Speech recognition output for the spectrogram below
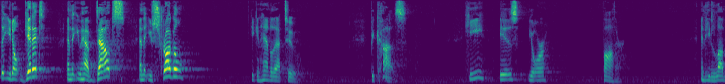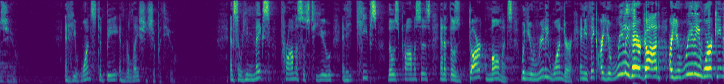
that you don't get it and that you have doubts and that you struggle, he can handle that too. Because he is your father. And he loves you. And he wants to be in relationship with you. And so he makes promises to you and he keeps those promises. And at those dark moments when you really wonder and you think, are you really there, God? Are you really working?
